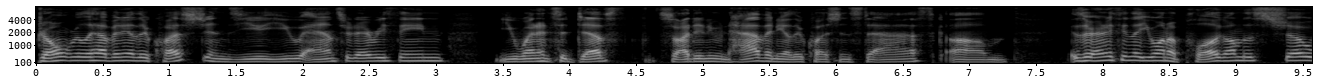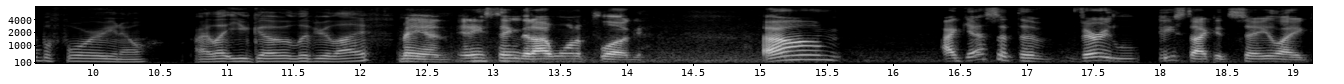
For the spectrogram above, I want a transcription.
don't really have any other questions. You you answered everything. You went into depth, so I didn't even have any other questions to ask. Um, is there anything that you want to plug on this show before you know I let you go live your life? Man, anything that I want to plug. Um, I guess at the very least, I could say like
